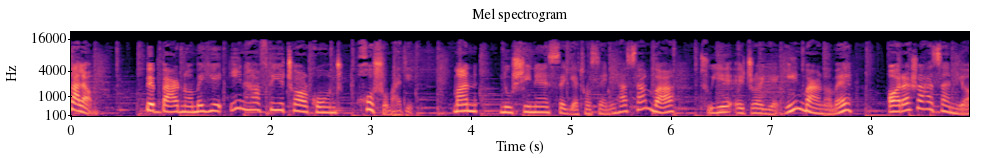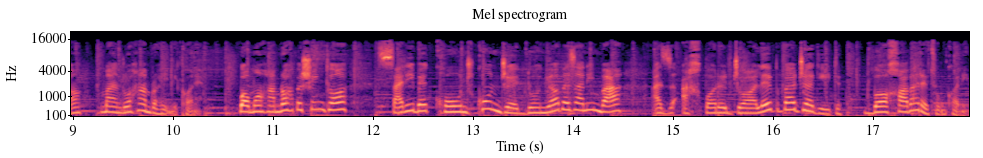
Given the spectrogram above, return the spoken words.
سلام. به برنامه این هفته چارکنج خوش اومدید من نوشین سید حسینی هستم و توی اجرای این برنامه آرش حسنیا من رو همراهی می‌کنه. با ما همراه بشین تا سری به کنج کنج دنیا بزنیم و از اخبار جالب و جدید با خبرتون کنیم.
